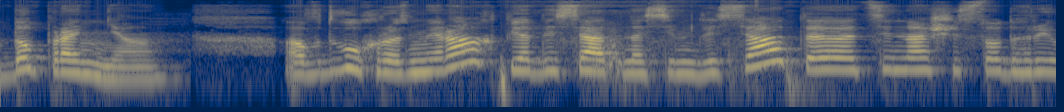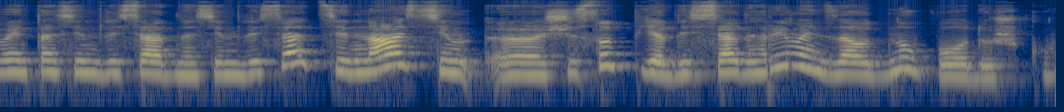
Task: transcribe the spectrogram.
до прання. В двох розмірах 50 на 70 е, ціна 600 гривень та 70 на 70 ціна сім- е, 650 гривень за одну подушку.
